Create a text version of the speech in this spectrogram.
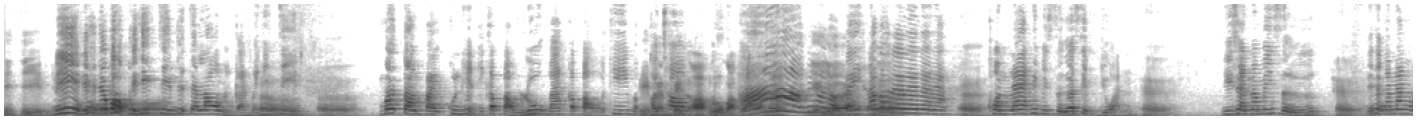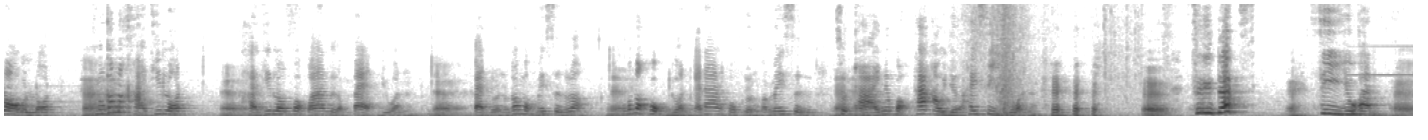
ที่จีนเยนี่เดี๋ยวฉันจะบอกไปที่จีนฉันจะเล่าเหมือนกันไปที่จีนเออเมื่อตอนไปคุณเห็นไอ้กระเป๋าลูกไหมกระเป๋าที่แบบที่เขามันชอเป็บนออกลูกออกหอ่าลานน่ะที่เยแบบอะไปๆแล้วก็เอนั่อนนั่นเออคนแรกที่ไปซื้อสิบหยวนเออดิฉันน่ะไม่ซื้อเออดิฉันก็นั่งรอบนรถอ่ามันก็มาขายที่รถเออ ขายที่รถบอกว่าเหลือแปดหยวนเออแปดหยวนก็บอกไม่ซื้อหรอกเออก็บอกหกหยวนก็ได้หกหยวนก็ไม่ซื้ออ่าสุดท้ายเนี่ยบอกถ้าเอาเยอะให้สี่หยวนเออซื้อได้เออสี่หยวนเออ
